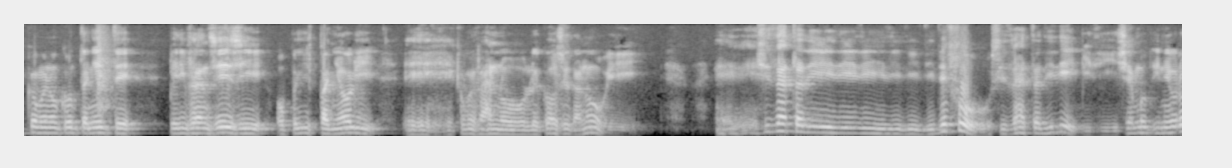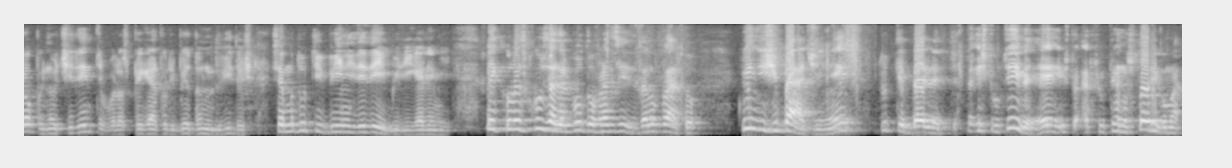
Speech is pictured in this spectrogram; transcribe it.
come non conta niente per i francesi o per gli spagnoli eh, come fanno le cose da noi. Eh, si tratta di, di, di, di, default, si tratta di debiti. Siamo in Europa, in Occidente, ve l'ho spiegato, ripeto nel video, siamo tutti pieni di debiti, cari amici. E con la scusa del voto francese hanno fatto 15 pagine, tutte belle, istruttive, eh, sul piano storico, ma,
